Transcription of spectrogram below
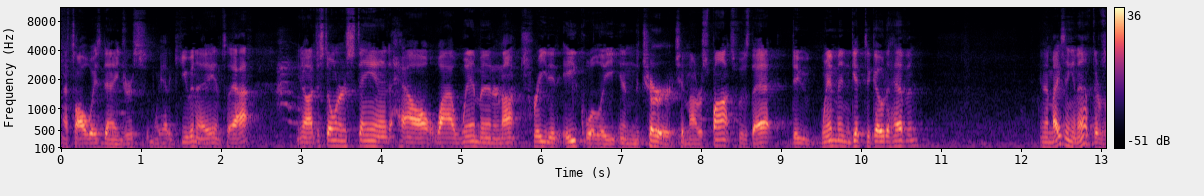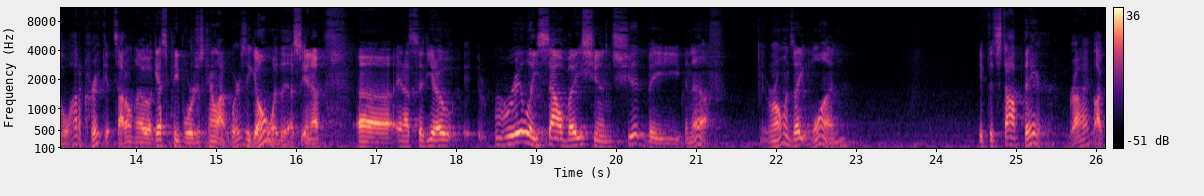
that's always dangerous. We had a Q&A and say I you know, I just don't understand how why women are not treated equally in the church. And my response was that do women get to go to heaven? And amazing enough, there was a lot of crickets. I don't know. I guess people were just kind of like, "Where's he going with this?" You know. Uh, and I said, you know, really, salvation should be enough. Romans eight one. If it stopped there, right? Like,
